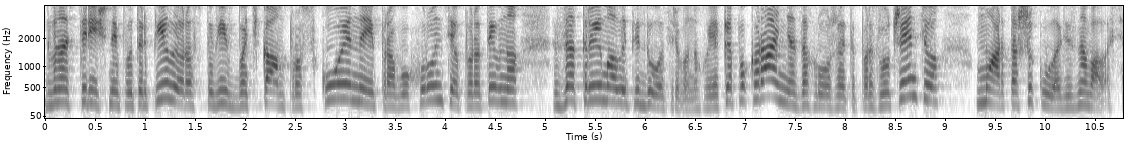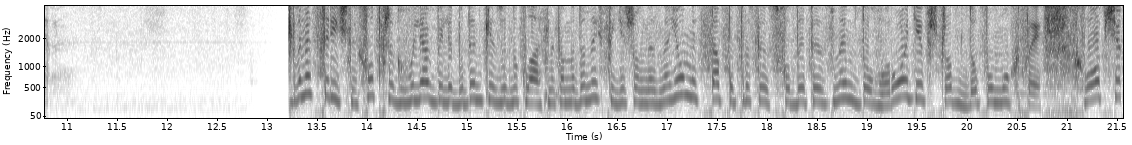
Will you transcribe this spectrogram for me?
12-річний потерпілий розповів батькам про скоєне, і правоохоронці оперативно затримали підозрюваного. Яке покарання загрожує тепер злочинцю? Марта Шикула дізнавалася. 12-річний хлопчик гуляв біля будинків з однокласниками. До них підійшов незнайомець та попросив сходити з ним до городів, щоб допомогти. Хлопчик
